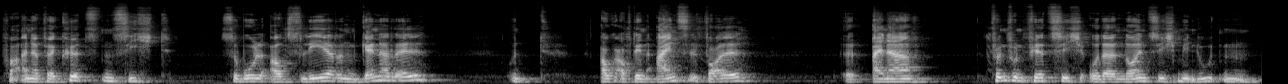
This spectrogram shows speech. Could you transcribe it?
vor einer verkürzten Sicht sowohl aufs Lehren generell und auch auf den Einzelfall äh, einer 45 oder 90 Minuten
